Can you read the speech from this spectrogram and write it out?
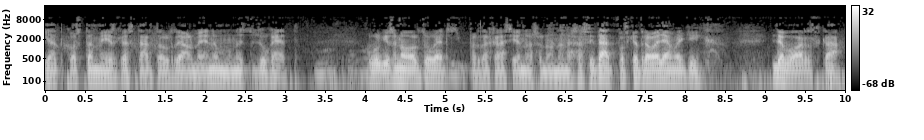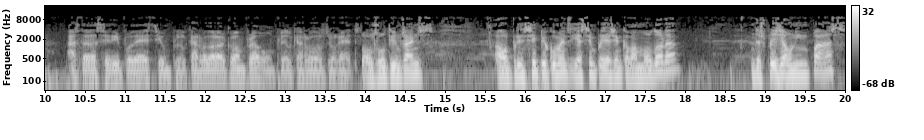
ja et costa més gastar-te'l realment en un joguet. Vulguis o no, els joguets, per desgràcia, no són una necessitat pels que treballem aquí. Llavors, clar, has de decidir poder si omplir el carro de la compra o omplir el carro dels joguets. Els últims anys al principi comença, ja sempre hi ha gent que va molt d'hora, després hi ha un impàs,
